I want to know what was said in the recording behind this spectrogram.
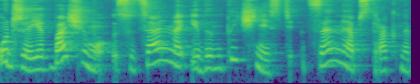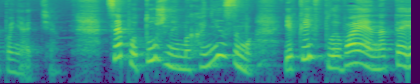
Отже, як бачимо, соціальна ідентичність це не абстрактне поняття. Це потужний механізм, який впливає на те,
